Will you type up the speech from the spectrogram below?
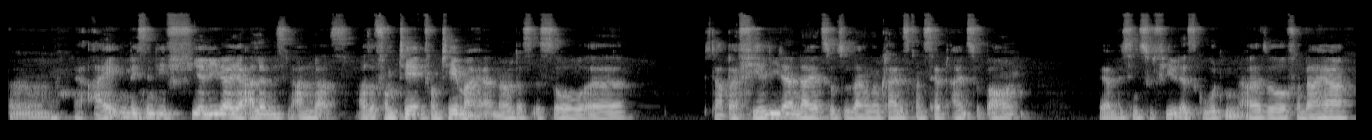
Äh, ja, eigentlich sind die vier Lieder ja alle ein bisschen anders. Also vom, The vom Thema her. Ne? Das ist so, äh, ich glaube, bei vier Liedern da jetzt sozusagen so ein kleines Konzept einzubauen, wäre ein bisschen zu viel des Guten. Also von daher,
